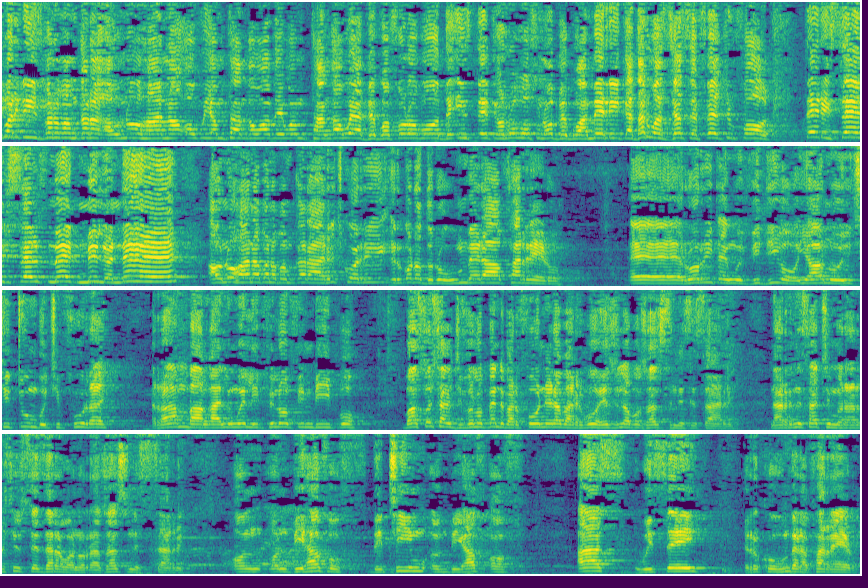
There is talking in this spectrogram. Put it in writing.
is what it is vana va mukara a wu no hana o vuya muthanga wa veiwa muthanga we ya begwa folovo the instate orovo funa u begwa america. That was just a fashion fall 30 cent self made millionaire. A wu no hana vana va mukara ri tshi khou ri ri kota ḓo tou humbela pfarelo. Um ro ri ita iṅwe vidio ya honoyu tshitumbu tshipfura ra amba nga ḽiṅwe ḽipfi ḽo pfi mbipo. Vha social development vha ri founela vha ri vho hezwiḽavho zwa zwi si necessary. Na riṋe sa thimu ra ri tshi zwi sedza ra wana uri a zwa zwi necessary on, on behalf of the team on behalf of us we say ri khou humbela pfarelo.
